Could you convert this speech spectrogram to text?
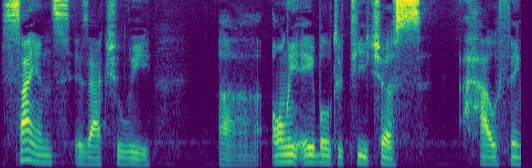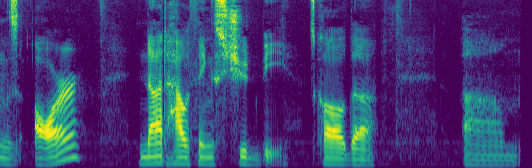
science is actually uh, only able to teach us how things are, not how things should be. It's called uh, um,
